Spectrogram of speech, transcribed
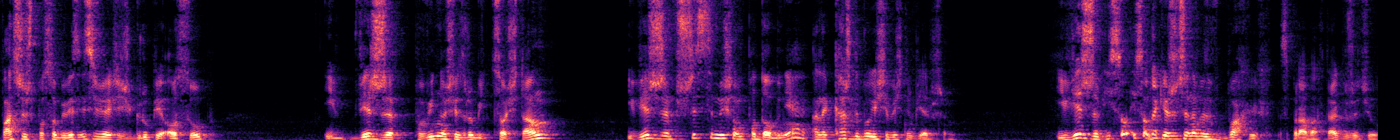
patrzysz po sobie, jesteś w jakiejś grupie osób i wiesz, że powinno się zrobić coś tam i wiesz, że wszyscy myślą podobnie, ale każdy boi się być tym pierwszym. I wiesz, że i są, i są takie rzeczy nawet w błahych sprawach, tak, w życiu,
